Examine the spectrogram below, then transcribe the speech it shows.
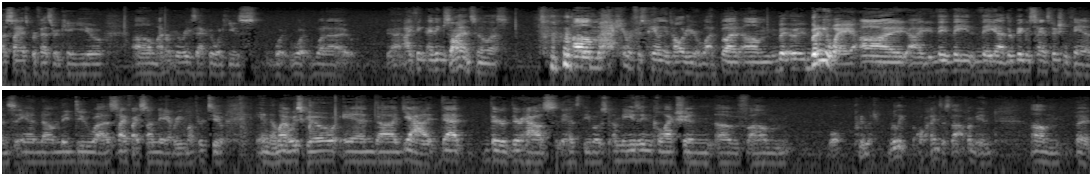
a science professor at KU. Um, I don't remember exactly what he's what what what uh, I think I think Science, no less. um, I can't remember if it's paleontology or what, but um, but but anyway, uh, uh, they they they uh, they're big science fiction fans, and um, they do uh, Sci-Fi Sunday every month or two, and um, I always go, and uh, yeah, that their their house has the most amazing collection of um, well, pretty much really all kinds of stuff. I mean, um, but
